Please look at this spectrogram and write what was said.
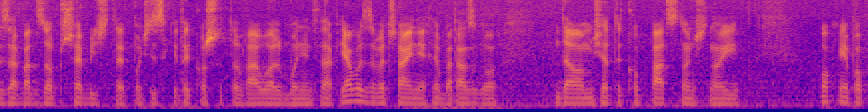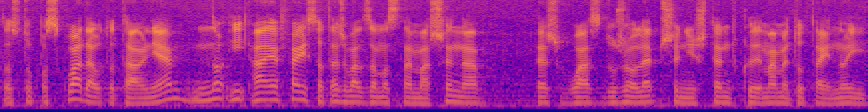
za bardzo przebić, te pociski tylko szytowały albo nie trafiały zwyczajnie, chyba raz go dało mi się tylko pacnąć, no i chłop mnie po prostu poskładał totalnie. No i AFA to też bardzo mocna maszyna, też włas dużo lepszy niż ten, który mamy tutaj, no i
